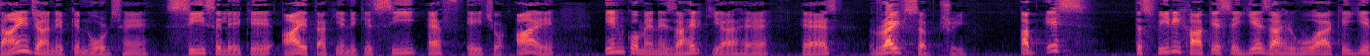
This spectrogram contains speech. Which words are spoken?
دائیں جانب کے نوڈز ہیں سی سے لے کے آئے تک یعنی کہ سی ایف ایچ اور آئے ان کو میں نے ظاہر کیا ہے ایز رائٹ سب ٹری اب اس تصویری خاکے سے یہ ظاہر ہوا کہ یہ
